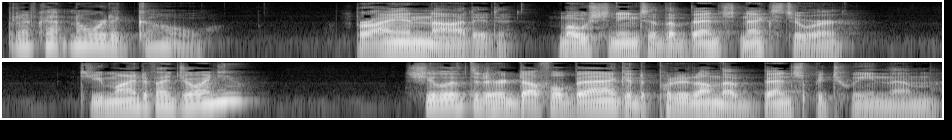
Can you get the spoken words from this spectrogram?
but I've got nowhere to go. Brian nodded, motioning to the bench next to her. Do you mind if I join you? She lifted her duffel bag and put it on the bench between them.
